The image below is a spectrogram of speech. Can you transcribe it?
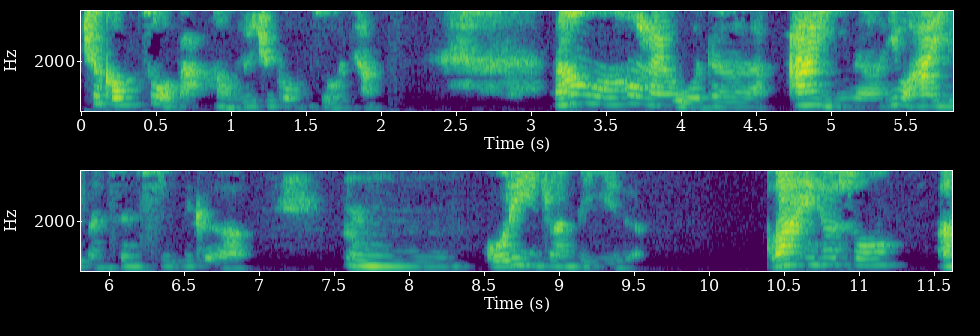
去工作吧，好，我就去工作这样子。然后后来我的阿姨呢，因为我阿姨本身是那个。嗯，国立艺专毕业的，我阿姨就说：“呃，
